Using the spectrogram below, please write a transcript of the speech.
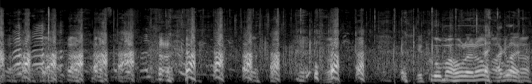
Děkuju, Mahuleno. Takhle,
